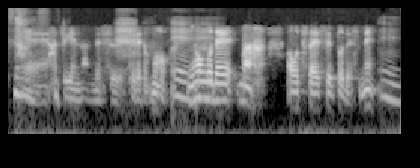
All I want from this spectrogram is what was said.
そうです。えー発言なんですけれども、ええ日本語で、まあ、お伝えするとですね、えー。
